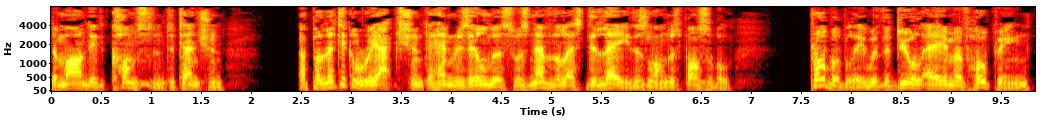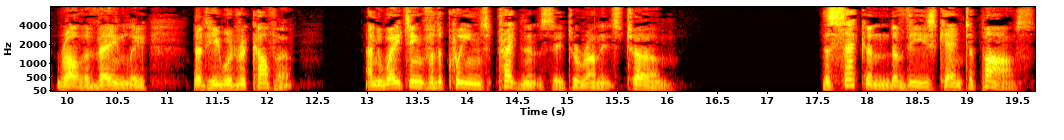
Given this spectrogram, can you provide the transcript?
demanded constant attention, a political reaction to Henry's illness was nevertheless delayed as long as possible, probably with the dual aim of hoping, rather vainly, that he would recover, and waiting for the Queen's pregnancy to run its term. The second of these came to pass,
